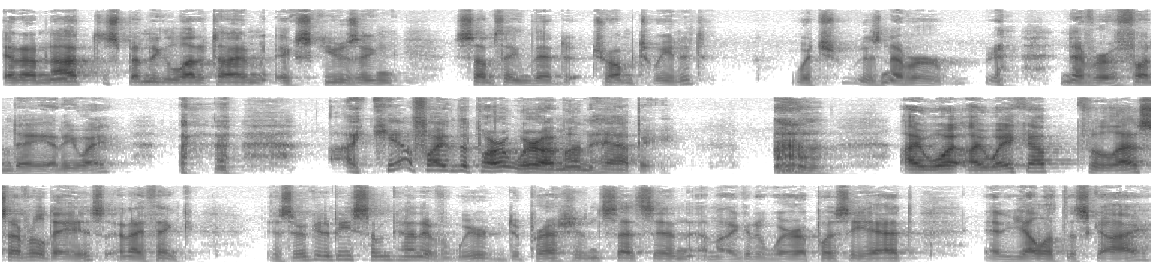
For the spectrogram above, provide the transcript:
and I'm not spending a lot of time excusing something that Trump tweeted, which is never never a fun day anyway. I can't find the part where I'm unhappy. I, I wake up for the last several days and I think, is there going to be some kind of weird depression sets in? Am I going to wear a pussy hat and yell at the sky?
